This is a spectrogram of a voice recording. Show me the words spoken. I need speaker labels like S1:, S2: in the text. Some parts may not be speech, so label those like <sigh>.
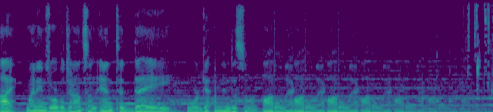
S1: Hi, my name's Orville Johnson, and today we're getting into some bottleneck, bottleneck, bottleneck, bottleneck, bottleneck, bottleneck, bottleneck.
